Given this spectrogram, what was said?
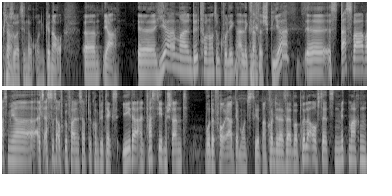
Klar. So als Hintergrund, genau. Ähm, ja. Äh, hier mal ein Bild von unserem Kollegen Alexander Spier. Äh, es, das war, was mir als erstes aufgefallen ist auf der Computex. Jeder, an fast jedem Stand wurde VR demonstriert. Man konnte da selber Brille aufsetzen, mitmachen.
